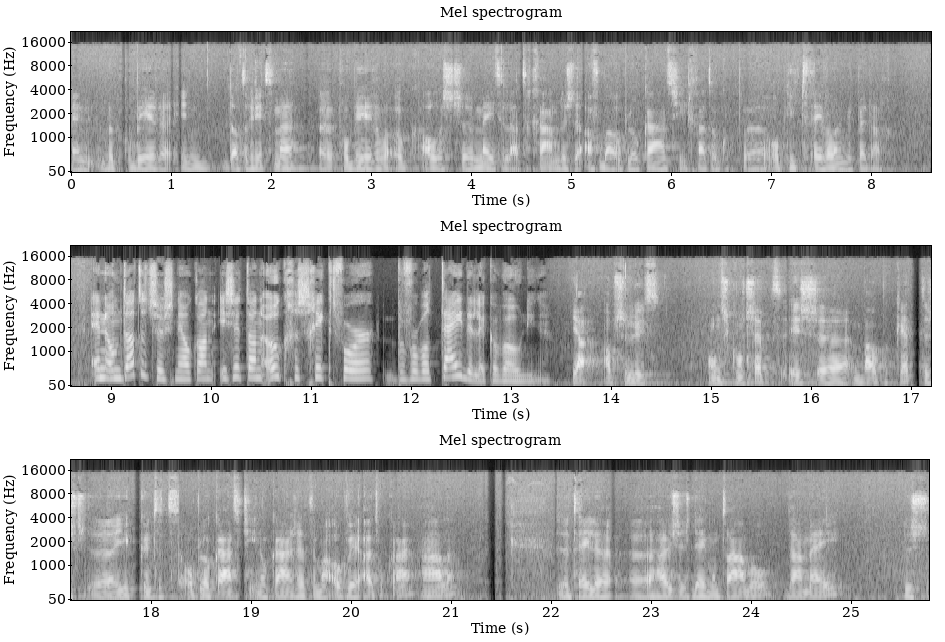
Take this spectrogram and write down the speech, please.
En we proberen in dat ritme uh, proberen we ook alles mee te laten gaan. Dus de afbouw op locatie gaat ook op, op die twee woningen per dag. En omdat het zo snel kan, is het dan ook geschikt voor bijvoorbeeld tijdelijke woningen? Ja, absoluut. Ons concept is een bouwpakket. Dus je kunt het op locatie in elkaar zetten, maar ook weer uit elkaar halen. Het hele huis is demontabel daarmee. Dus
